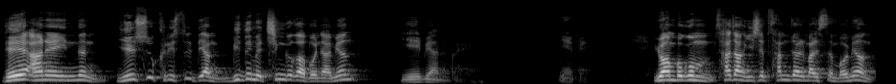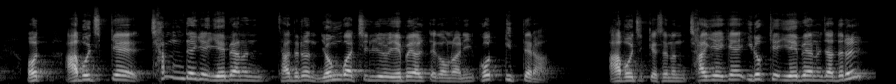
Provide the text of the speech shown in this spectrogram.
내 안에 있는 예수 그리스도에 대한 믿음의 증거가 뭐냐면 예배하는 거예요. 요한복음 4장 23절 말씀 보면 어, 아버지께 참되게 예배하는 자들은 영과 진리로 예배할 때가 오나니 곧 이때라. 아버지께서는 자기에게 이렇게 예배하는 자들을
